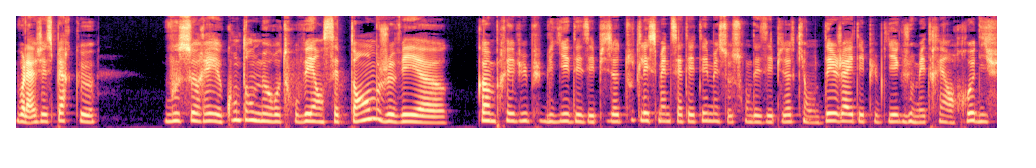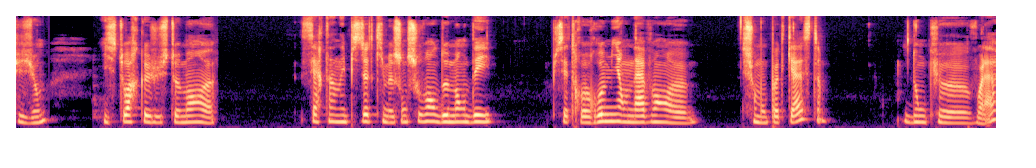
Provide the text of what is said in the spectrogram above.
voilà, j'espère que vous serez content de me retrouver en septembre. Je vais, euh, comme prévu, publier des épisodes toutes les semaines cet été, mais ce seront des épisodes qui ont déjà été publiés que je mettrai en rediffusion histoire que justement euh, certains épisodes qui me sont souvent demandés puissent être remis en avant euh, sur mon podcast. Donc voilà,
